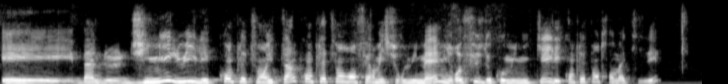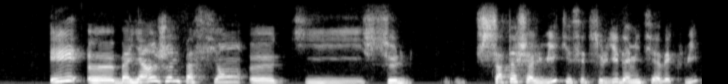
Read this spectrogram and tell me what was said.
Et ben, le Jimmy, lui, il est complètement éteint, complètement renfermé sur lui-même, il refuse de communiquer, il est complètement traumatisé. Et euh, ben, il y a un jeune patient qui s'attache à lui, qui essaie de se lier d'amitié avec lui,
